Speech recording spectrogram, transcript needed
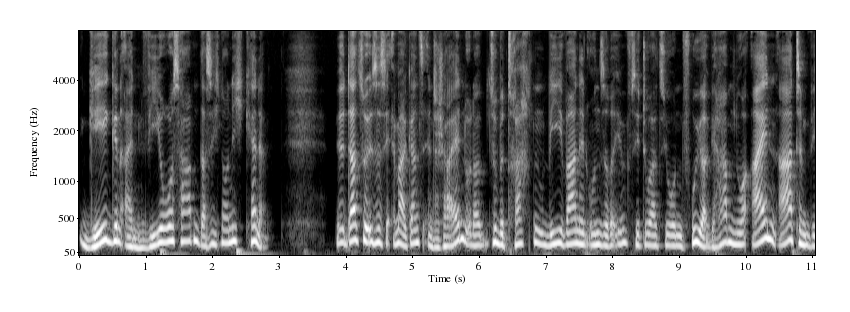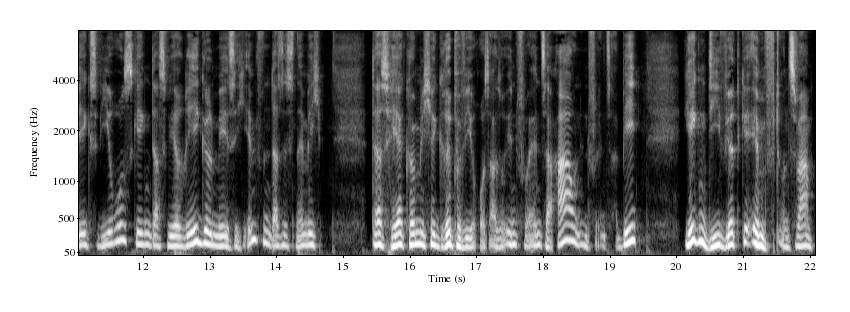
gegen ein Virus haben, das ich noch nicht kenne. Dazu ist es ja immer ganz entscheidend oder zu betrachten, wie waren denn unsere Impfsituationen früher. Wir haben nur ein Atemwegsvirus, gegen das wir regelmäßig impfen. Das ist nämlich das herkömmliche Grippevirus, also Influenza A und Influenza B. Gegen die wird geimpft. Und zwar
